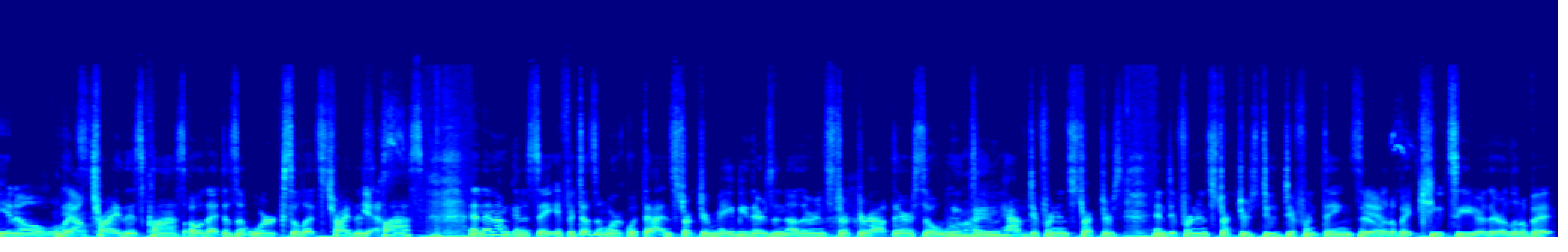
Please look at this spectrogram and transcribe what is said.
you know, let's Yeah. try this class. Oh, that doesn't work. So let's try this Yes. class. And then I'm going to say if it doesn't work with that instructor, maybe there's another instructor out there. So we do have different instructors and different instructors do different things. They're a little bit cutesy or they're a little bit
